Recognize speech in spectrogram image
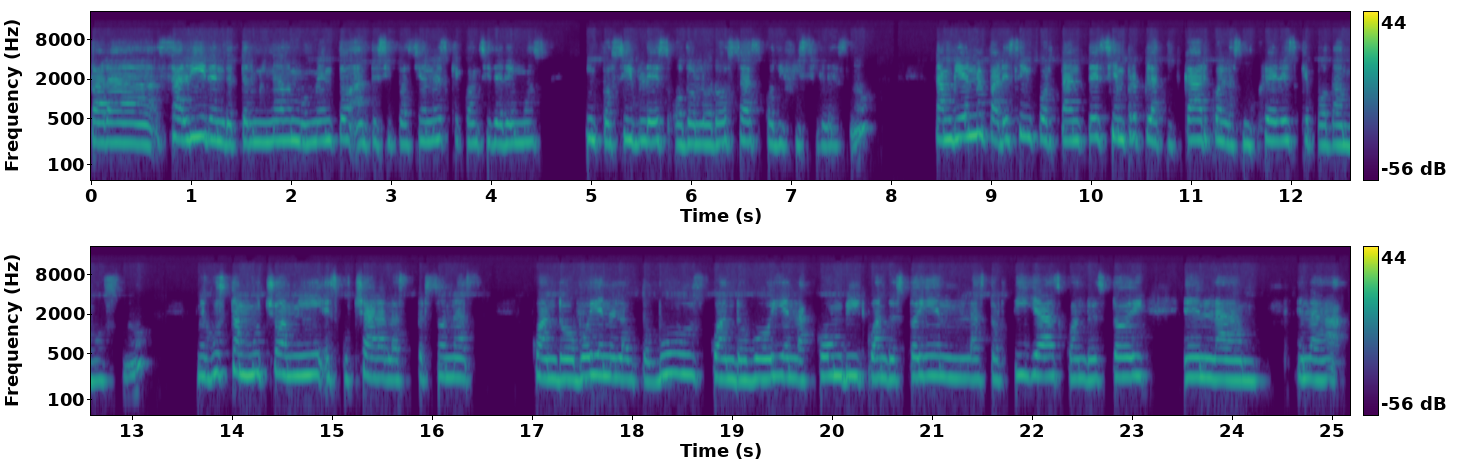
para salir en determinado momento ante situaciones que consideremos imposibles o dolorosas o difíciles, ¿no? También me parece importante siempre platicar con las mujeres que podamos, ¿no? Me gusta mucho a mí escuchar a las personas cuando voy en el autobús, cuando voy en la combi, cuando estoy en las tortillas, cuando estoy en la, en la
